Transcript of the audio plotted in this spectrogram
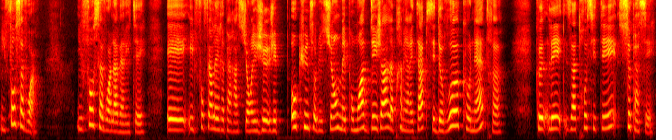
il faut savoir. Il faut savoir la vérité et il faut faire les réparations. Et je n'ai aucune solution, mais pour moi, déjà, la première étape, c'est de reconnaître que les atrocités se passaient.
